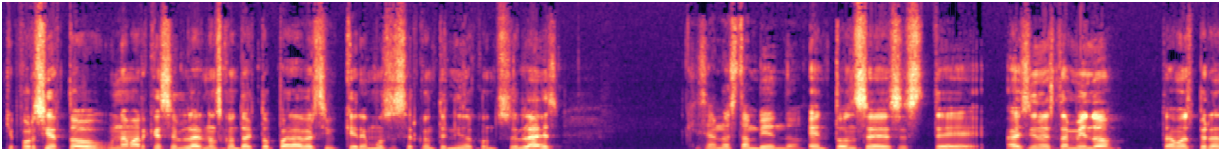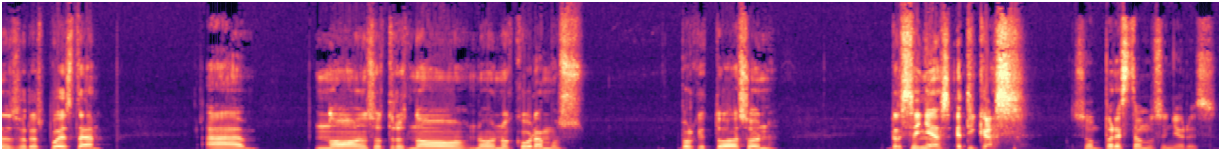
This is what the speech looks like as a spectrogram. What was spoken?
Que por cierto, una marca de celular nos contactó para ver si queremos hacer contenido con tus celulares. Quizá no están viendo. Entonces, este, ahí sí nos están viendo. Estamos esperando su respuesta. Ah, no, nosotros no, no, no cobramos. Porque todas son reseñas éticas. Son préstamos, señores.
